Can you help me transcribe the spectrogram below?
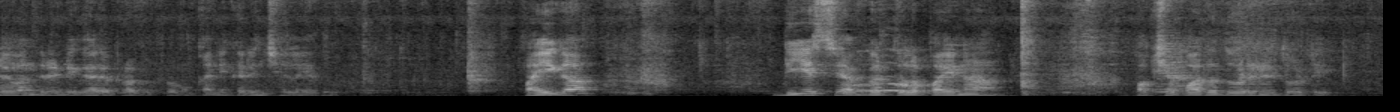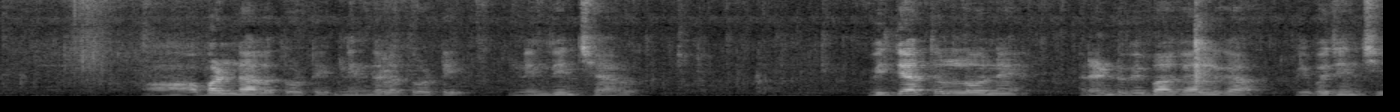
రేవంత్ రెడ్డి గారి ప్రభుత్వం కనికరించలేదు. పైగా డిఎస్సి అభ్యర్థుల పైన పక్షపాత ధోరణితోటి అబండాలతోటి నిందలతోటి నిందించారు. విద్యార్థుల్లోనే రెండు విభాగాలుగా విభజించి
